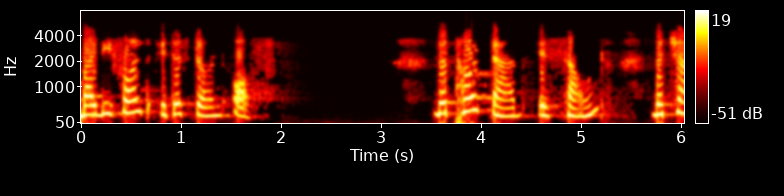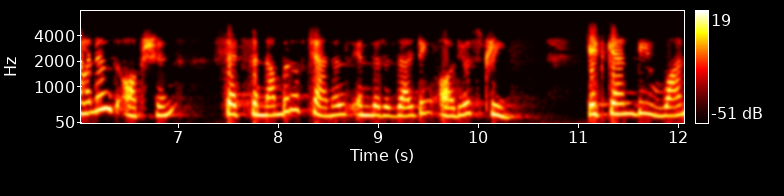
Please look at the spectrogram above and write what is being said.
By default, it is turned off. The third tab is Sound. The Channels option sets the number of channels in the resulting audio stream. It can be 1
